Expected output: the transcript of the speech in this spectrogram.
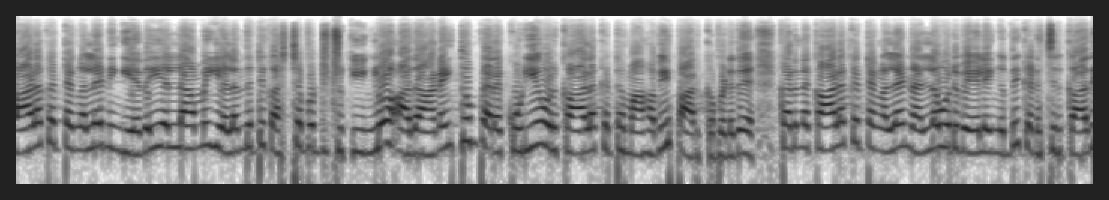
காலகட்டங்களில் நீங்கள் எதையெல்லாமே இழந்துட்டு கஷ்டப்பட்டுட்டு இருக்கீங்களோ அது அனைத்தும் பெறக்கூடிய ஒரு காலகட்டமாகவே பார்க்கப்படுது. கடந்த காலகட்டங்களில் நல்ல ஒரு வேலைங்கிறது கிடைச்சிருக்காது.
